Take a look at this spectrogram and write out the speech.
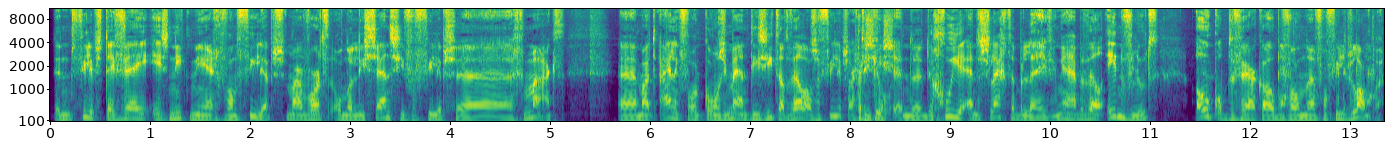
Een Philips TV is niet meer van Philips, maar wordt onder licentie voor Philips eh, gemaakt. Eh, maar uiteindelijk voor een consument, die ziet dat wel als een Philips artikel. Precies. En de, de goede en de slechte belevingen hebben wel invloed, ook op de verkopen van, van Philips lampen.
